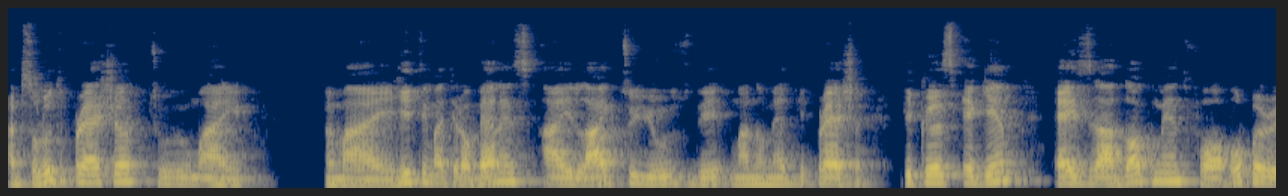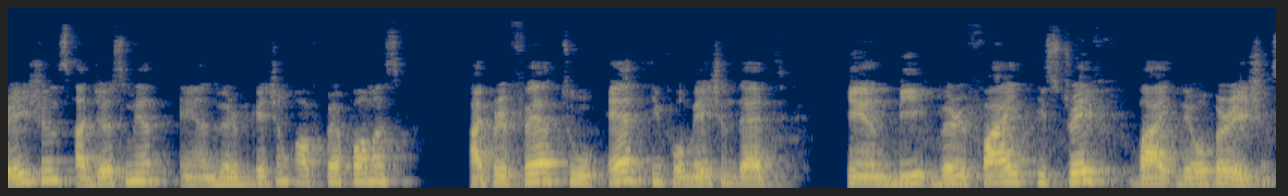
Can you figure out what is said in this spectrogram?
absolute pressure to my uh, my heating material balance, I like to use the manometric pressure because again, as a document for operations adjustment and verification of performance, I prefer to add information that can be verified straight by the operations.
